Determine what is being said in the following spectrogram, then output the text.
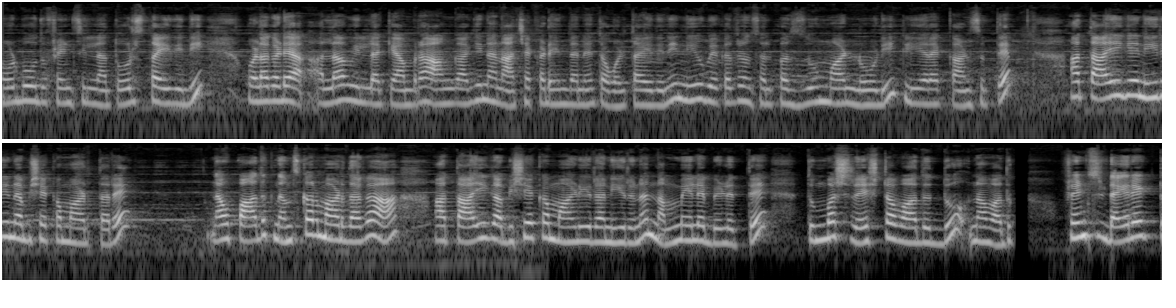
ನೋಡ್ಬೋದು ಫ್ರೆಂಡ್ಸ್ ಇಲ್ಲಿ ನಾನು ತೋರಿಸ್ತಾ ಇದ್ದೀನಿ. ಒಳಗಡೆ ಅಲವ್ ಇಲ್ಲ ಕ್ಯಾಮ್ರಾ ಹಂಗಾಗಿ ನಾನು ಆಚೆ ಕಡೆಯಿಂದನೇ ತೊಗೊಳ್ತಾ ಇದ್ದೀನಿ. ನೀವು ಬೇಕಾದರೆ ಒಂದು ಸ್ವಲ್ಪ ಝೂಮ್ ಮಾಡಿ ನೋಡಿ ಕ್ಲಿಯರಾಗಿ ಕಾಣಿಸುತ್ತೆ. ಆ ತಾಯಿಗೆ ನೀರಿನ ಅಭಿಷೇಕ ಮಾಡ್ತಾರೆ. ನಾವು ಪಾದಕ್ಕೆ ನಮಸ್ಕಾರ ಮಾಡಿದಾಗ ಆ ತಾಯಿಗೆ ಅಭಿಷೇಕ ಮಾಡಿರೋ ನೀರನ್ನು ನಮ್ಮ ಮೇಲೆ ಬೀಳುತ್ತೆ. ತುಂಬ ಶ್ರೇಷ್ಠವಾದದ್ದು. ನಾವು ಅದಕ್ಕೆ ಫ್ರೆಂಡ್ಸ್ ಡೈರೆಕ್ಟ್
